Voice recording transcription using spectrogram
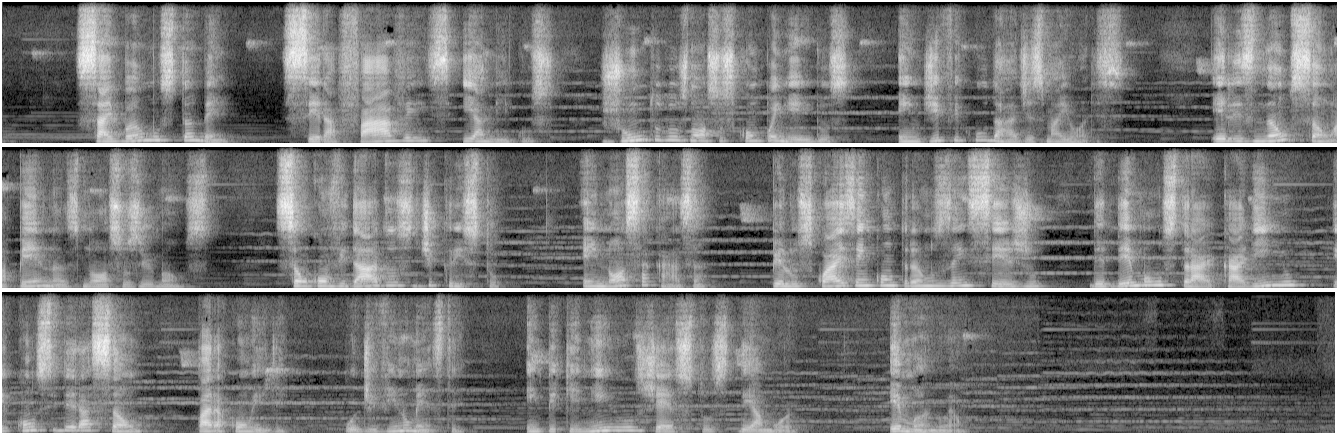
saibamos também ser afáveis e amigos junto dos nossos companheiros em dificuldades maiores. Eles não são apenas nossos irmãos, são convidados de Cristo em nossa casa, pelos quais encontramos ensejo de demonstrar carinho e consideração para com Ele, o Divino Mestre, em pequeninos gestos de amor. Emmanuel.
